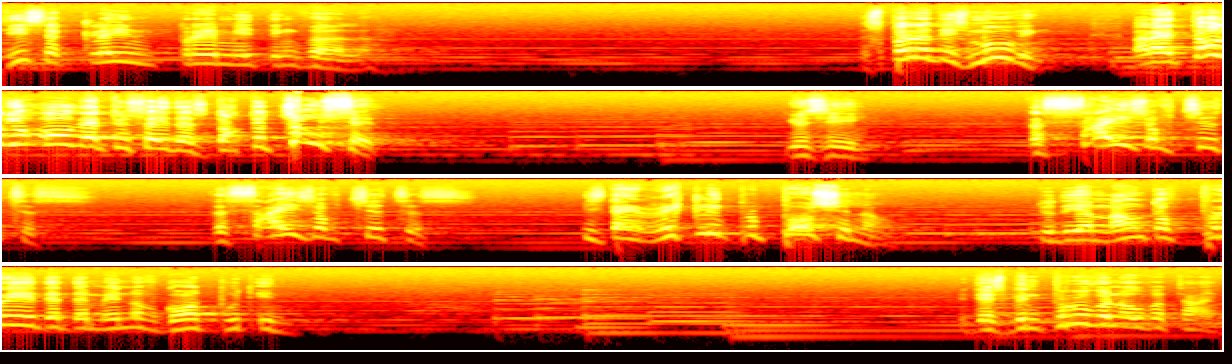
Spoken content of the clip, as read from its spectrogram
Dis 'n klein prayer meeting vir hulle. The spirit is moving. But I told you all that to say this. Dr. Cho said, you see, the size of churches, the size of churches is directly proportional to the amount of prayer that the men of God put in. It has been proven over time.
